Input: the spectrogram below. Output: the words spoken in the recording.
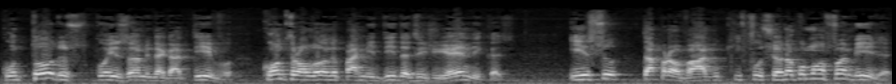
com todos com exame negativo, controlando para as medidas higiênicas, isso está provado que funciona como uma família.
